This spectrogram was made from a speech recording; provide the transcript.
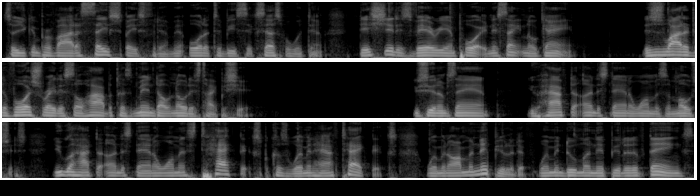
so you can provide a safe space for them in order to be successful with them. This shit is very important. This ain't no game. This is why the divorce rate is so high because men don't know this type of shit. You see what I'm saying? You have to understand a woman's emotions. You're going to have to understand a woman's tactics because women have tactics. Women are manipulative. Women do manipulative things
